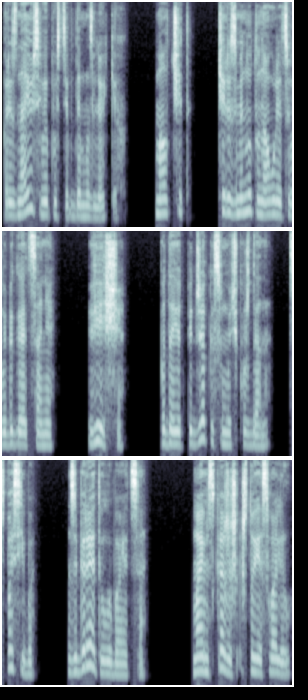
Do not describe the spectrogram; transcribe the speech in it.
Признаюсь, выпустив дым из легких. Молчит. Через минуту на улицу выбегает Саня. «Вещи!» — подает пиджак и сумочку Ждана. «Спасибо». Забирает и улыбается. «Моим скажешь, что я свалил»,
